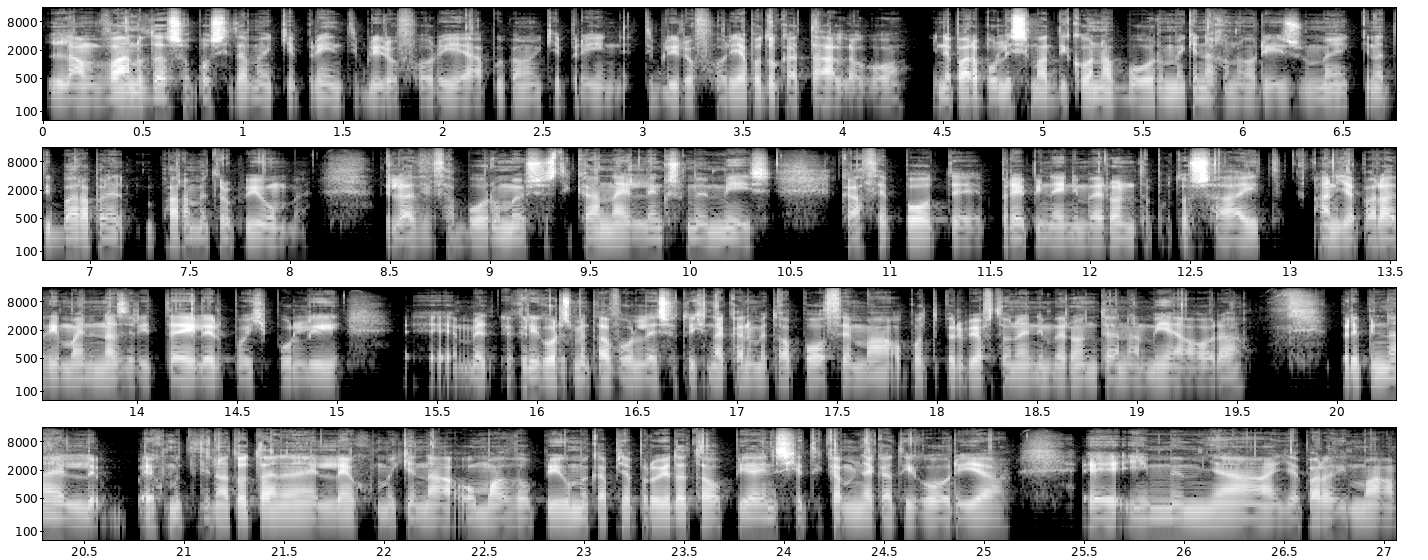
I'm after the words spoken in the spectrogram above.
λαμβάνοντας, όπως είδαμε και πριν, την πληροφορία που είπαμε και πριν, την πληροφορία από τον κατάλογο, είναι πάρα πολύ σημαντικό να μπορούμε και να γνωρίζουμε και να την παρα... παραμετροποιούμε. Δηλαδή, θα μπορούμε ουσιαστικά να ελέγξουμε εμείς κάθε πότε πρέπει να ενημερώνεται από το site. Αν, για παράδειγμα, είναι ένας retailer που έχει πολύ ε, με, γρήγορες μεταβολές, ότι έχει να κάνει με το απόθεμα, οπότε πρέπει αυτό να ενημερώνεται ανά μία ώρα. Πρέπει να ελε... έχουμε τη δυνατότητα να ελέγχουμε και να ομαδοποιούμε κάποια προϊόντα τα οποία είναι σχετικά με μια κατηγορία ε, ή με μια, για παράδειγμα,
